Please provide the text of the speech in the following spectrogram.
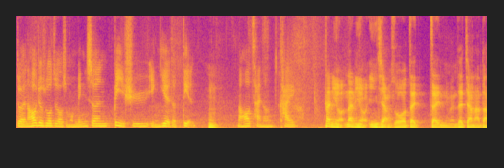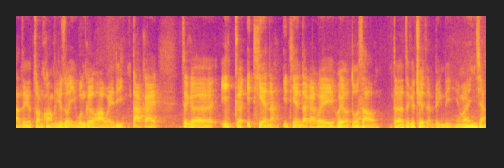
对，然后就说只有什么民生必须营业的店，嗯，然后才能开。那你有那你有印象说在在你们在加拿大这个状况，比如说以温哥华为例，大概这个一个一天呐、啊，一天大概会会有多少的这个确诊病例？有没有印象？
